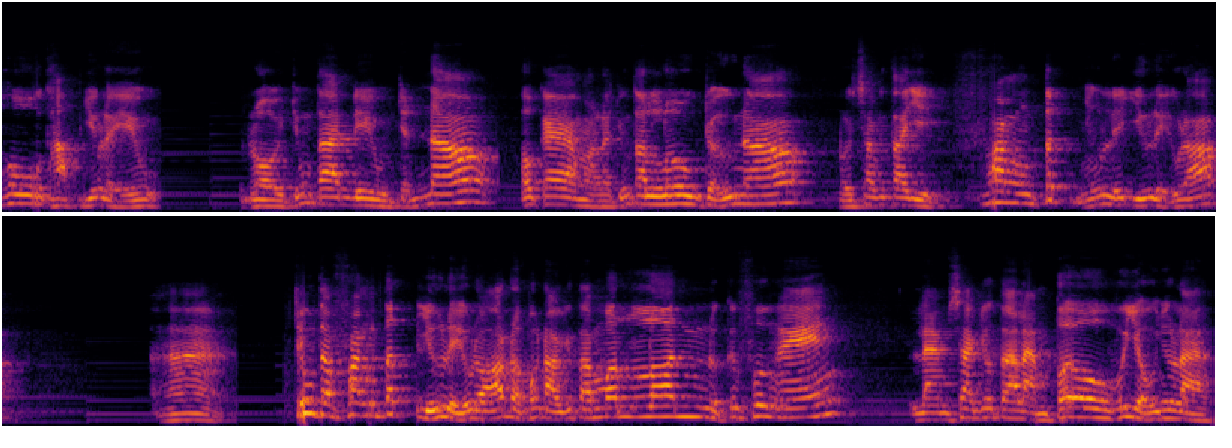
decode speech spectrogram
thu thập dữ liệu, rồi chúng ta điều chỉnh nó, ok mà là chúng ta lưu trữ nó, rồi sau chúng ta gì? Phân tích những dữ liệu đó. À chúng ta phân tích dữ liệu đó, rồi bắt đầu chúng ta minh lên được cái phương án làm sao chúng ta làm tối ưu ví dụ như là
